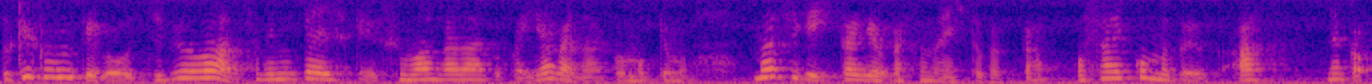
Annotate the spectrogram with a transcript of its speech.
受け取るけど自分はそれに対して不満がないとか嫌がなと思ってもマジで怒りを出さない人だった抑え込むというか。あなんか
